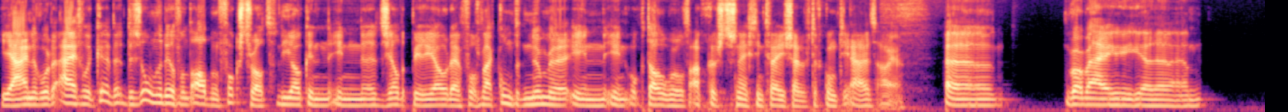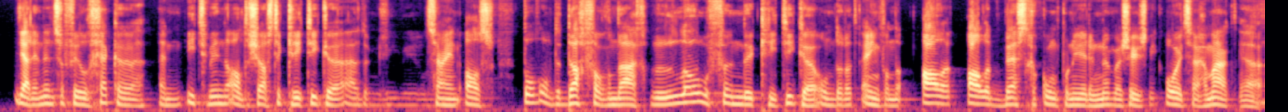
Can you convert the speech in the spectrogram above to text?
ja, en er worden eigenlijk, eh, dat is onderdeel van het album Foxtrot, die ook in, in eh, dezelfde periode, en volgens mij komt het nummer in, in oktober of augustus 1972 komt die uit. ah ja. Eh, waarbij eh, ja, er net zoveel gekke en iets minder enthousiaste kritieken uit de muziekwereld zijn als tot op de dag van vandaag lovende kritieken, omdat het een van de aller, allerbest gecomponeerde nummers is die ooit zijn gemaakt. Ja,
